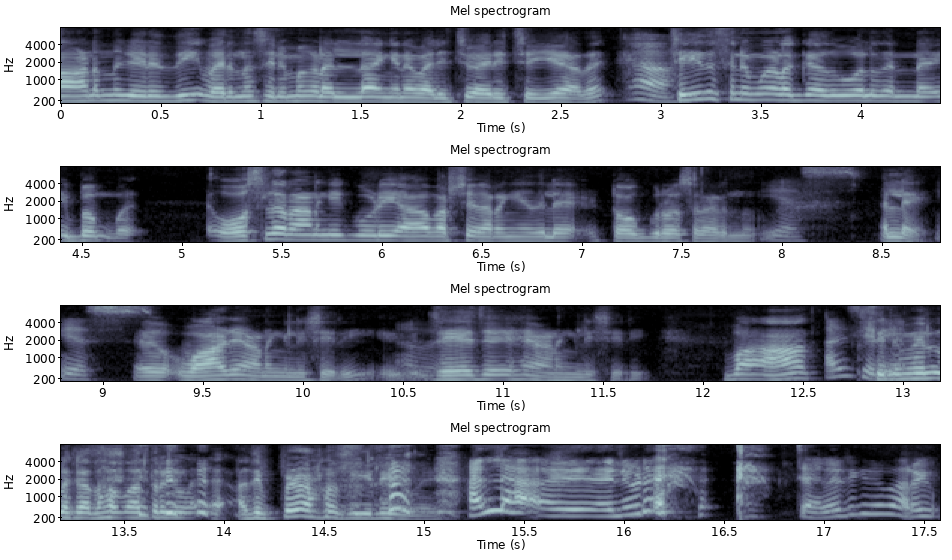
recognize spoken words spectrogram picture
ആണെന്ന് കരുതി വരുന്ന സിനിമകളെല്ലാം ഇങ്ങനെ വലിച്ചു വാരി ചെയ്യാതെ ചെയ്ത സിനിമകളൊക്കെ അതുപോലെ തന്നെ ഇപ്പം ഓസ്ലർ ആണെങ്കിൽ കൂടി ആ വർഷം ഇറങ്ങിയതിലെ ടോപ്പ് ഗ്രോസർ ആയിരുന്നു. അല്ലേ? വാഴയാണെങ്കിലും ശരി. ജയ ജയ ആണെങ്കിലും ശരി. അപ്പൊ ആ. സിനിമയിലുള്ള കഥാപാത്രങ്ങൾ അതിപ്പോഴാണോ ഫീൽ ചെയ്യുന്നത്? അല്ല എന്നോട് ചിലരിങ്ങനെ പറയും.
